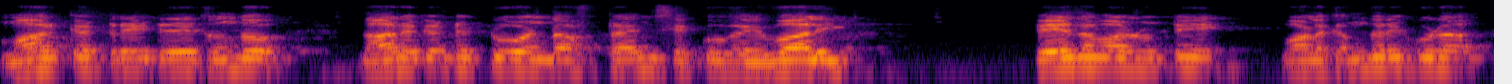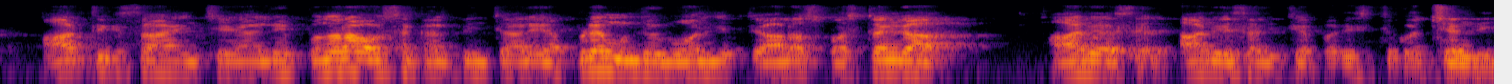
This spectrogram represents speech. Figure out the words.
మార్కెట్ రేట్ ఏదైతే ఉందో దానికంటే టూ అండ్ హాఫ్ టైమ్స్ ఎక్కువగా ఇవ్వాలి. పేదవాళ్ళు ఉంటే వాళ్ళకందరికి కూడా ఆర్థిక సహాయం చేయాలి పునరావాసం కల్పించాలి. అప్పుడే ముందుకు పోవాలని చెప్పి చాలా స్పష్టంగా ఆదేశాలు ఆదేశాలు ఇచ్చే పరిస్థితికి వచ్చింది.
